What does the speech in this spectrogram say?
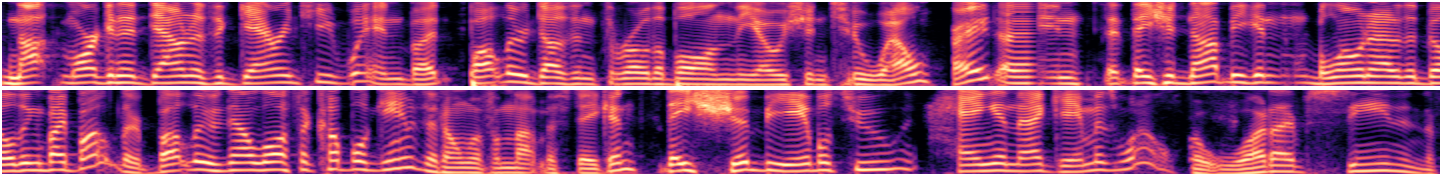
Not marking it down as a guaranteed win, but Butler doesn't throw the ball in the ocean too well, right? I mean, that they should not be getting blown out of the building by Butler. Butler's now lost a couple games at home, if I'm not mistaken. They should be able to hang in that game as well. But what I've seen in the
